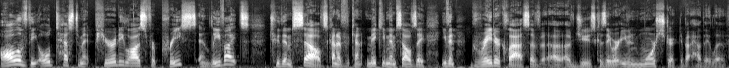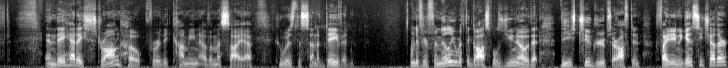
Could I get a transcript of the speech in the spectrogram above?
all of the Old Testament purity laws for priests and Levites to themselves, kind of, kind of making themselves a even greater class of, uh, of Jews because they were even more strict about how they lived. And they had a strong hope for the coming of a Messiah who was the son of David. And if you're familiar with the Gospels, you know that these two groups are often fighting against each other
